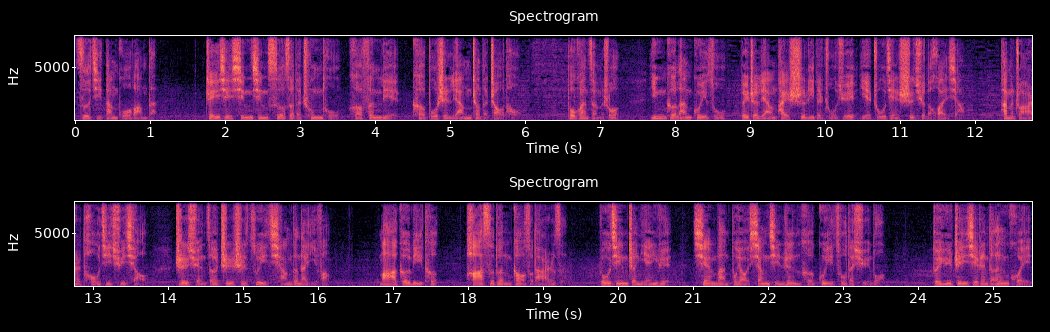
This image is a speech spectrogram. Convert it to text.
自己当国王的。这些形形色色的冲突和分裂可不是良政的兆头。不管怎么说，英格兰贵族对这两派势力的主角也逐渐失去了幻想，他们转而投机取巧，只选择支持最强的那一方。玛格丽特·帕斯顿告诉他儿子：“如今这年月，千万不要相信任何贵族的许诺。对于这些人的恩惠，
